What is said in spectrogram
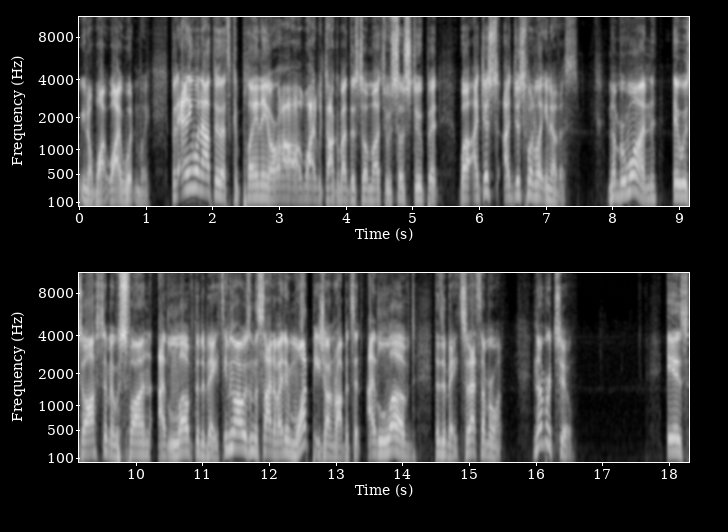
you know, why, why wouldn't we? But anyone out there that's complaining or, oh, why did we talk about this so much? It was so stupid. Well, I just, I just want to let you know this. Number one, it was awesome. It was fun. I loved the debates. Even though I was on the side of I didn't want Bijan Robinson, I loved the debates. So that's number one. Number two is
